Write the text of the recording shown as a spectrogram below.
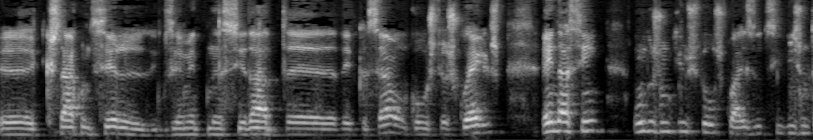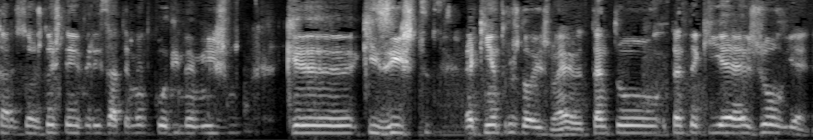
eh, que está a acontecer, inclusive na sociedade da, da educação, com os teus colegas. Ainda assim, um dos motivos pelos quais eu decidi juntar-vos aos dois tem a ver exatamente com o dinamismo que, que existe aqui entre os dois, não é? Tanto, tanto aqui a Júlia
